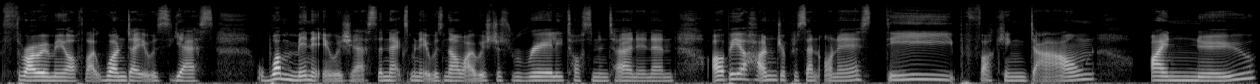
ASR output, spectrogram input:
throwing me off. Like one day it was yes, one minute it was yes, the next minute it was no. I was just really tossing and turning. And I'll be 100% honest, deep fucking down, I knew.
